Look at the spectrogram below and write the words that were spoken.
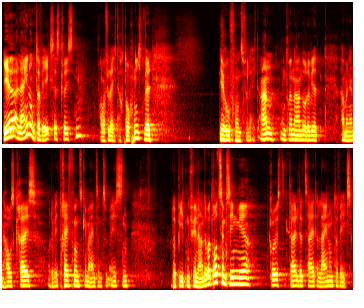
eher allein unterwegs als Christen, aber vielleicht auch doch nicht, weil wir rufen uns vielleicht an untereinander oder wir haben einen Hauskreis oder wir treffen uns gemeinsam zum Essen oder bieten füreinander. Aber trotzdem sind wir größten Teil der Zeit allein unterwegs.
